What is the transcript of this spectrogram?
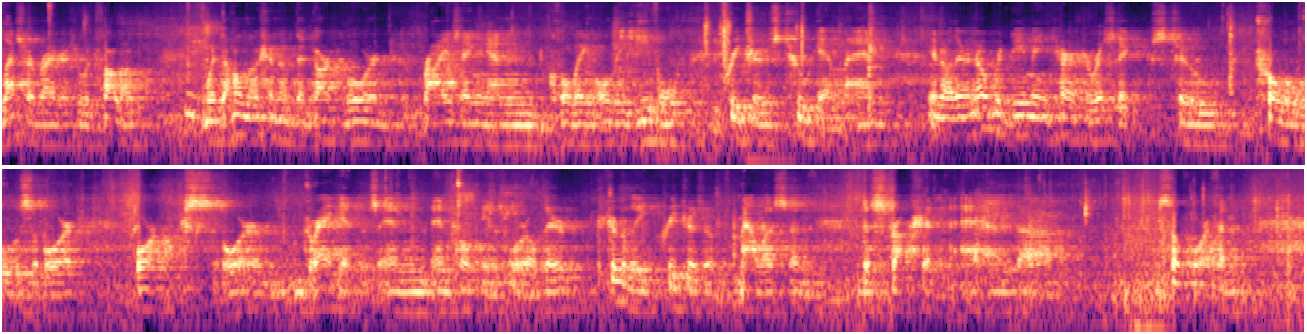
lesser writers who would follow with the whole notion of the Dark Lord rising and calling all the evil creatures to him. And, you know, there are no redeeming characteristics to trolls or orcs or dragons in, in Tolkien's world. They're purely creatures of malice and destruction and uh, so forth. And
